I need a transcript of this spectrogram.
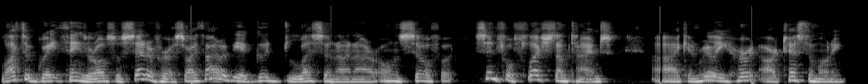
Lots of great things are also said of her, so I thought it would be a good lesson on our own self. Sinful flesh sometimes uh, can really hurt our testimony.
